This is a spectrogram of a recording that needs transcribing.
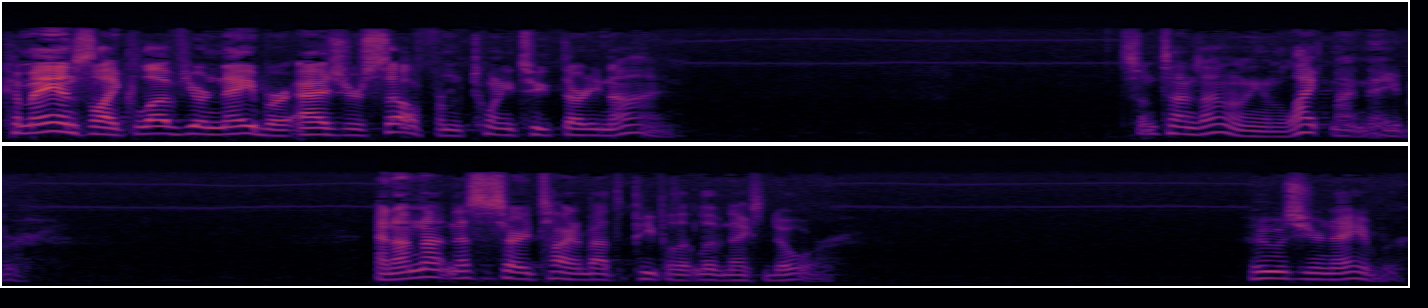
Commands like love your neighbor as yourself from 2239. Sometimes I don't even like my neighbor. And I'm not necessarily talking about the people that live next door. Who is your neighbor?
